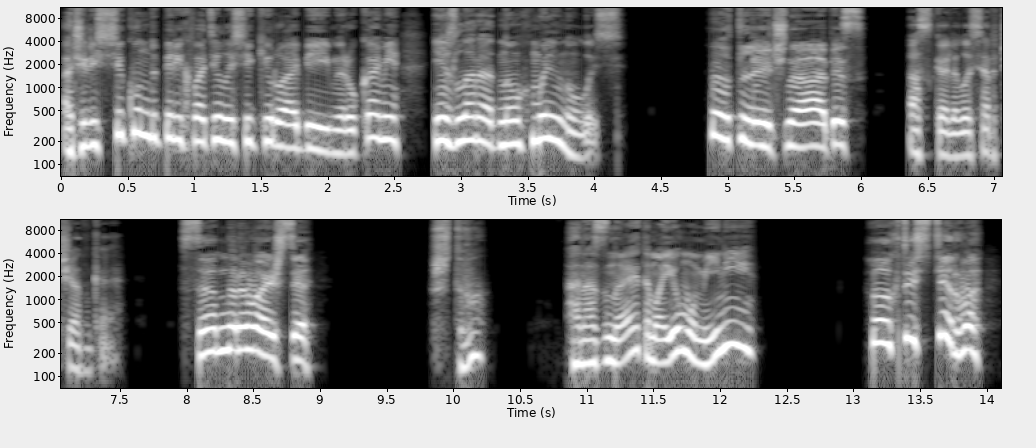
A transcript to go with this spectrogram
а через секунду перехватила секиру обеими руками и злорадно ухмыльнулась. «Отлично, Апис!» — оскалилась Арчанка. «Сам нарываешься!» «Что? Она знает о моем умении?» «Ах ты стерва!» —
